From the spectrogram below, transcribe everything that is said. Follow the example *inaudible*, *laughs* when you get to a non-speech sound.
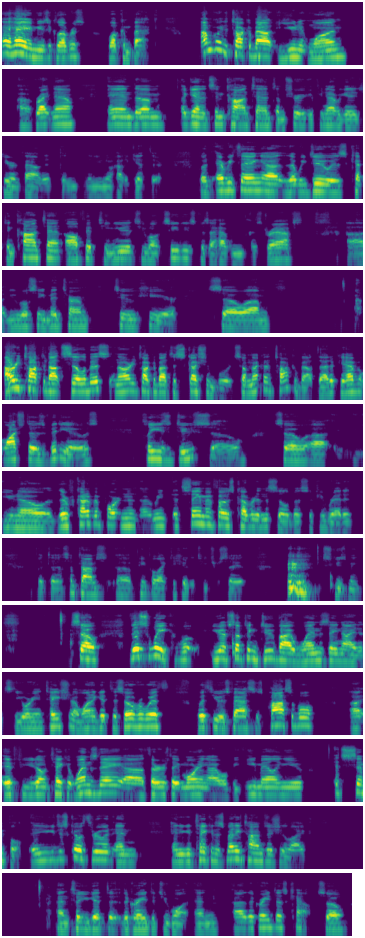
Hey, hey, music lovers, welcome back. I'm going to talk about Unit 1 uh, right now, and um, again, it's in content. I'm sure if you navigated here and found it, then, then you know how to get there. But everything uh, that we do is kept in content, all 15 units. You won't see these because I have them as drafts. Uh, you will see midterm 2 here. So um, I already talked about syllabus and I already talked about discussion boards, so I'm not going to talk about that. If you haven't watched those videos, please do so. So uh, you know they're kind of important. I mean, the same info is covered in the syllabus if you read it, but uh, sometimes uh, people like to hear the teacher say it. *clears throat* Excuse me. So this week you have something due by Wednesday night. It's the orientation. I want to get this over with with you as fast as possible. Uh, if you don't take it Wednesday, uh, Thursday morning, I will be emailing you. It's simple. Uh, you can just go through it and and you can take it as many times as you like until you get the, the grade that you want. And uh, the grade does count. So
